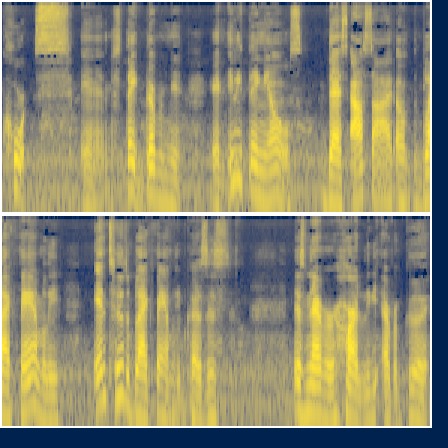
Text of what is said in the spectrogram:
courts and state government and anything else that's outside of the black family into the black family because it's it's never hardly ever good.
